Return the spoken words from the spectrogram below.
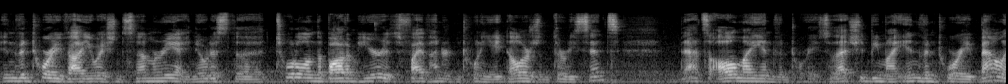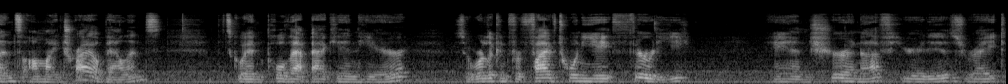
inventory valuation summary. I noticed the total on the bottom here is $528.30. That's all my inventory. So that should be my inventory balance on my trial balance. Let's go ahead and pull that back in here. So we're looking for 528.30 and sure enough, here it is right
